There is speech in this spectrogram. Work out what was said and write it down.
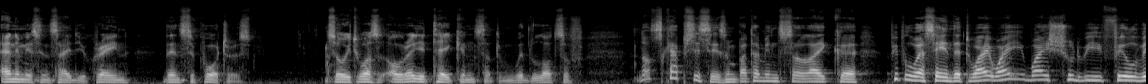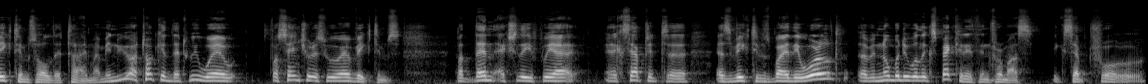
enemies inside Ukraine than supporters. So it was already taken with lots of not skepticism, but I mean, so like uh, people were saying that why, why, why should we feel victims all the time? I mean, you are talking that we were for centuries we were victims. But then, actually, if we are accepted uh, as victims by the world, I mean, nobody will expect anything from us except for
